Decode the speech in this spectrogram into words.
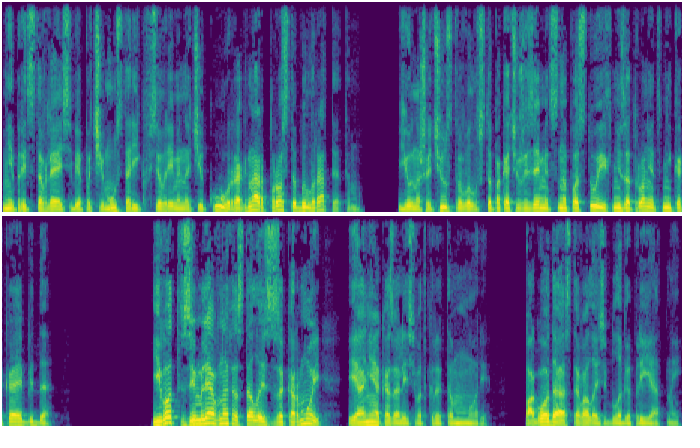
Не представляя себе, почему старик все время на чеку, Рагнар просто был рад этому. Юноша чувствовал, что пока чужеземец на посту, их не затронет никакая беда. И вот земля вновь осталась за кормой, и они оказались в открытом море. Погода оставалась благоприятной.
